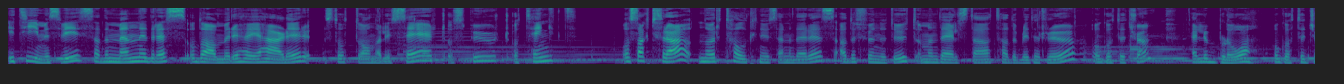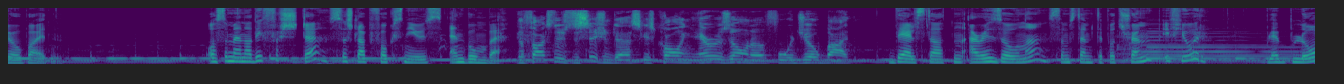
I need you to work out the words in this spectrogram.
I timevis hadde menn i dress og damer i høye hæler stått og analysert og spurt og tenkt og sagt fra når tallknuserne deres hadde funnet ut om en delstat hadde blitt rød og gått til Trump, eller blå og gått til Joe Biden. Og som en av de første så slapp Fox News en bombe. Delstaten Arizona, som stemte på Trump i fjor, ble blå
